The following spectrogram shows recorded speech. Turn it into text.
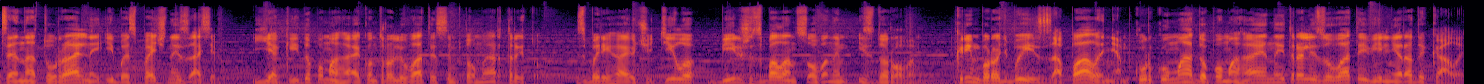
Це натуральний і безпечний засіб, який допомагає контролювати симптоми артриту, зберігаючи тіло більш збалансованим і здоровим. Крім боротьби із запаленням, куркума допомагає нейтралізувати вільні радикали,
